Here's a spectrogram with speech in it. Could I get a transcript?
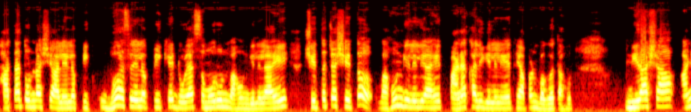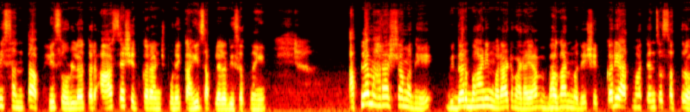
हातातोंडाशी आलेलं पीक उभं असलेलं पीक हे डोळ्यासमोरून वाहून गेलेलं आहे. शेताच्या शेत वाहून गेलेली आहेत पाण्याखाली गेलेली आहेत हे आपण बघत आहोत. निराशा आणि संताप हे सोडलं तर आज त्या शेतकऱ्यांच्या पुढे काहीच आपल्याला दिसत नाही. आपल्या महाराष्ट्रामध्ये विदर्भ आणि मराठवाडा या विभागांमध्ये शेतकरी आत्महत्यांचं सत्र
